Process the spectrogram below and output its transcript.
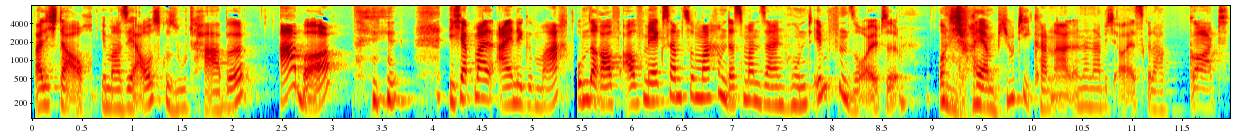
weil ich da auch immer sehr ausgesucht habe. Aber ich habe mal eine gemacht, um darauf aufmerksam zu machen, dass man seinen Hund impfen sollte. Und ich war ja im Beauty-Kanal und dann habe ich auch erst gedacht, Gott,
